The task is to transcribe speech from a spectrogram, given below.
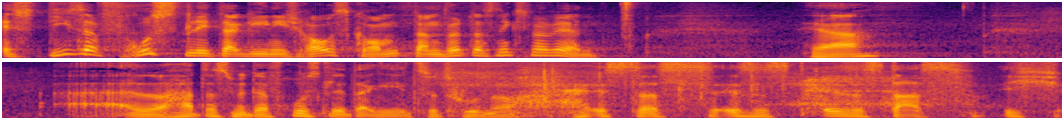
aus dieser Frustlethargie nicht rauskommt, dann wird das nichts mehr werden. ja. Also hat das mit der Frustlethargie zu tun noch? Ist das, ist es, ist es das? Ich,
